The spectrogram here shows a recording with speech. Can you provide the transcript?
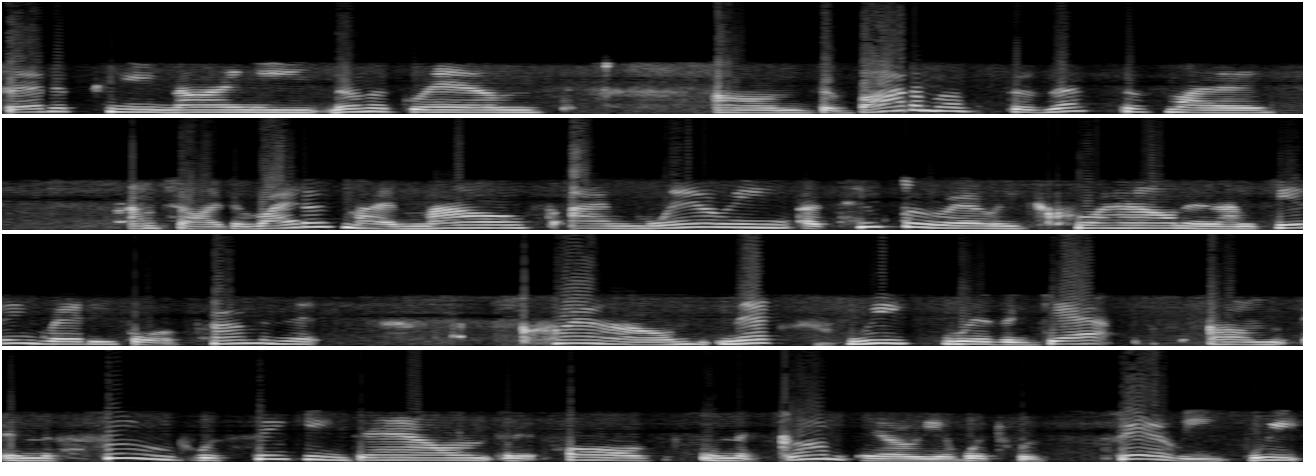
amphetamine 90 milligrams. Um, the bottom of the left of my I'm sorry, the right of my mouth. I'm wearing a temporary crown and I'm getting ready for a permanent crown next week where the gap um, in the food was sinking down and it falls in the gum area, which was very weak.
